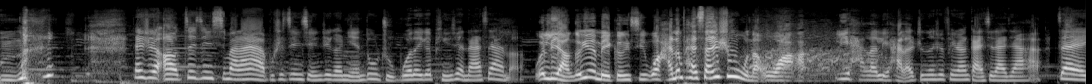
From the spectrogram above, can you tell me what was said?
嗯，但是啊，最近喜马拉雅不是进行这个年度主播的一个评选大赛吗？我两个月没更新，我还能排三十五呢！哇，厉害了，厉害了！真的是非常感谢大家哈，在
